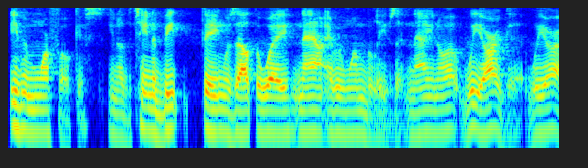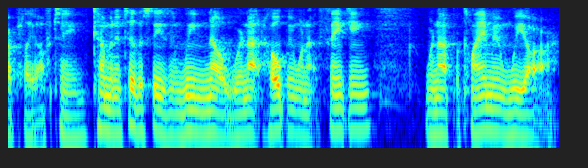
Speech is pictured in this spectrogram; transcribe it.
even more focused. You know, the team to beat thing was out the way. Now everyone believes it. Now you know what? We are good. We are a playoff team. Coming into the season, we know we're not hoping, we're not thinking, we're not proclaiming. We are.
